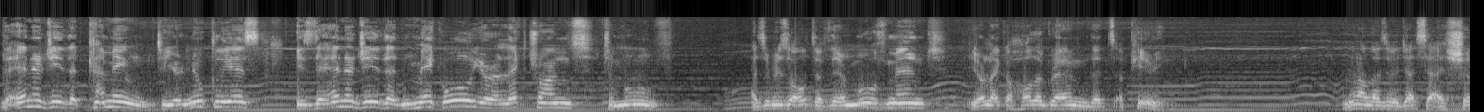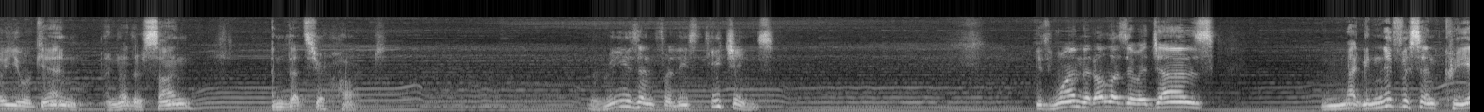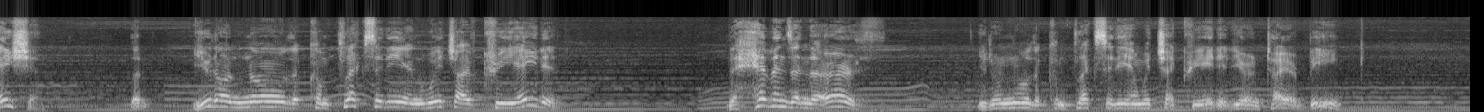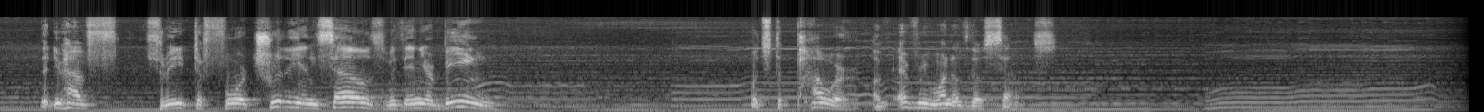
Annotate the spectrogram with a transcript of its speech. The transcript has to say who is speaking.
Speaker 1: The energy that coming to your nucleus is the energy that make all your electrons to move. As a result of their movement you're like a hologram that's appearing. And then Allah say, I show you again another sun and that's your heart. The reason for these teachings is one that Allah's magnificent creation that you don't know the complexity in which I've created the heavens and the earth. You don't know the complexity in which I created your entire being. That you have three to four trillion cells within your being. What's the power of every one of those cells?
